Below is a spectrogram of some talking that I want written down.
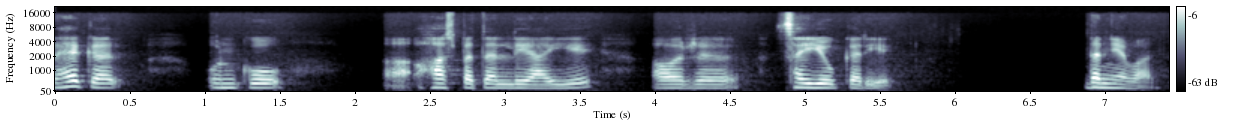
रहकर उनको हॉस्पिटल ले आइए और सहयोग करिए। धन्यवाद।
